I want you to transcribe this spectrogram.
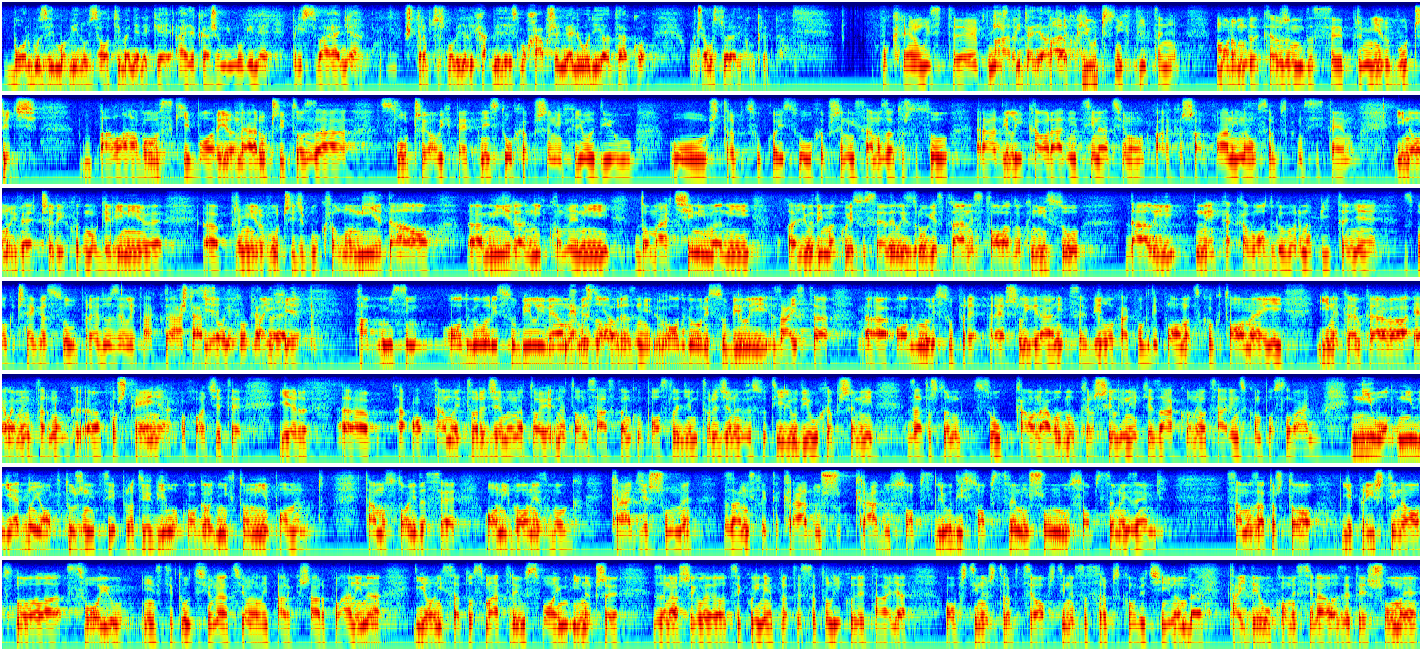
borbu za imovinu, za otimanje neke, ajde da kažem, imovine, prisvajanja. Štrpcu smo videli, videli smo hapšenja ljudi, ali tako. O čemu se to radi konkretno? Pokrenuli ste par, pitanja, par ključnih pitanja. Moram da kažem da se premijer Vučić lavovski borio naručito za slučaj ovih 15 uhapšenih ljudi u, u Štrpcu koji su uhapšeni samo zato što su radili kao radnici nacionalnog parka Šar planina u srpskom sistemu. I na onoj večeri kod Mogherinijeve e, premijer Vučić bukvalno nije dao e, mira nikome, ni domaćinima, ni ljudima koji su sedeli s druge strane stola dok nisu dali nekakav odgovor na pitanje zbog čega su preduzeli takve akcije. Šta su oni konkretno pa ih je, Pa, mislim, odgovori su bili veoma Nemoški, bezobrazni. Odgovori su bili, zaista, uh, odgovori su pre, prešli granice bilo kakvog diplomatskog tona i, i na kraju krajeva elementarnog uh, poštenja, ako hoćete, jer uh, tamo je tvrđeno na, toj, na tom sastanku poslednjem, tvrđeno je da su ti ljudi uhapšeni zato što su kao navodno kršili neke zakone o carinskom poslovanju. Ni u, ni u jednoj optužnici protiv bilo koga od njih to nije pomenuto. Tamo stoji da se oni gone zbog krađe šume, zamislite, kradu, kradu sobst, ljudi sobstvenu šumu u sobstvenoj zemlji samo zato što je Priština osnovala svoju instituciju Nacionalni park Šar planina i oni sad to smatraju svojim. Inače, za naše gledalce koji ne prate sa toliko detalja, opština Štrpce, opština sa srpskom većinom, da. taj deo u kome se nalaze te šume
